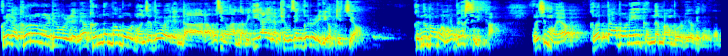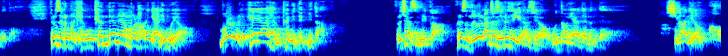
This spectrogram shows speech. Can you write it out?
그러니까 걸음을 배우려면 걷는 방법을 먼저 배워야 된다라고 생각한다면 이 아이는 평생 걸을 일이 없겠죠. 걷는 방법을 못 배웠으니까. 그렇지 뭐예요? 걷다 보니 걷는 방법을 배우게 되는 겁니다. 그래서 여러분 형편되면 뭘 하는 게 아니고요. 뭘 해야 형편이 됩니다. 그렇지 않습니까? 그래서 늘 앉아서 이런 얘기를 하죠. 운동해야 되는데 시간이 없고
